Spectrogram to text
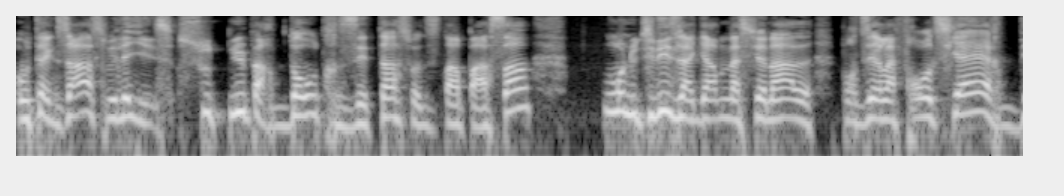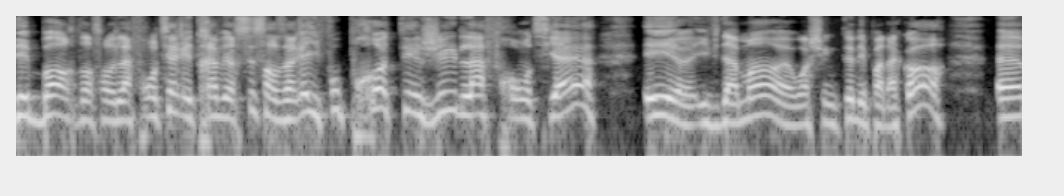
au Texas, mais là, il est soutenu par d'autres États, soit dit en passant. On utilise la garde nationale pour dire la frontière déborde, la frontière est traversée sans arrêt. Il faut protéger la frontière. Et euh, évidemment, euh, Washington n'est pas d'accord. Euh,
